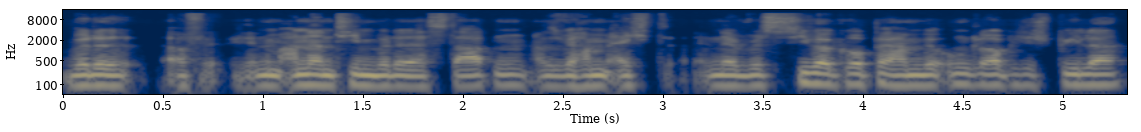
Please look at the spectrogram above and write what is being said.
würde auf, in einem anderen Team würde er starten. Also wir haben echt in der Receiver-Gruppe haben wir unglaubliche Spieler,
